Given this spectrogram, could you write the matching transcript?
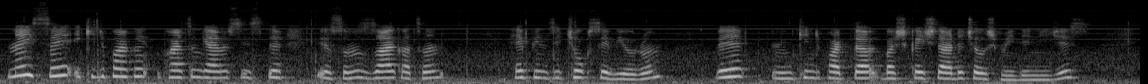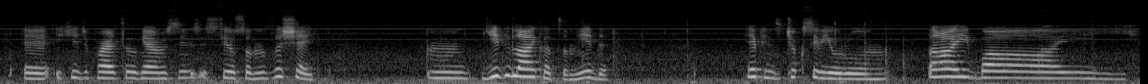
Neyse ikinci parkın, partın gelmesini istiyorsanız like atın. Hepinizi çok seviyorum. Ve ım, ikinci partta başka işlerde çalışmayı deneyeceğiz. E, ikinci partın gelmesini istiyorsanız da şey 7 like atın 7. Hepinizi çok seviyorum. Bye bye.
